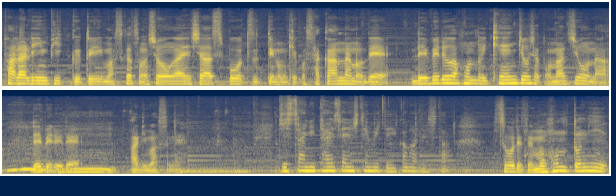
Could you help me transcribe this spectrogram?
パラリンピックといいますかその障害者スポーツっていうのも結構盛んなのでレベルは本当に健常者と同じようなレベルでありますね。実際に対戦してみていかがでした？そうですね。もう本当に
